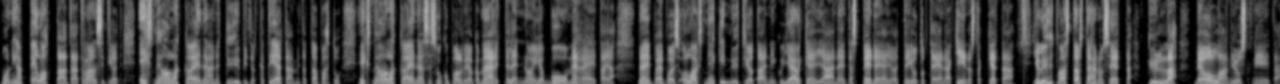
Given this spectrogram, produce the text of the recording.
Monia pelottaa tämä transitio, että eikö me ollakaan enää ne tyypit, jotka tietää, mitä tapahtuu. Eikö me ollakaan enää se sukupolvi, joka määrittelee noin ja boomereita ja näin päin pois. Ollaanko mekin nyt jotain niin kuin jälkeen jääneitä spedejä, joiden jutut ei enää kiinnosta ketään? Ja lyhyt vastaus tähän on se, että kyllä, me ollaan just niitä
